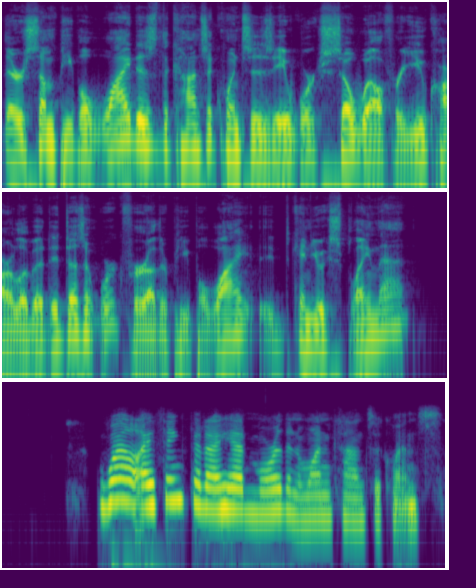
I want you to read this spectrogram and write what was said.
there are some people why does the consequences it works so well for you carla but it doesn't work for other people why can you explain that well, I think that I had more than one consequence,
